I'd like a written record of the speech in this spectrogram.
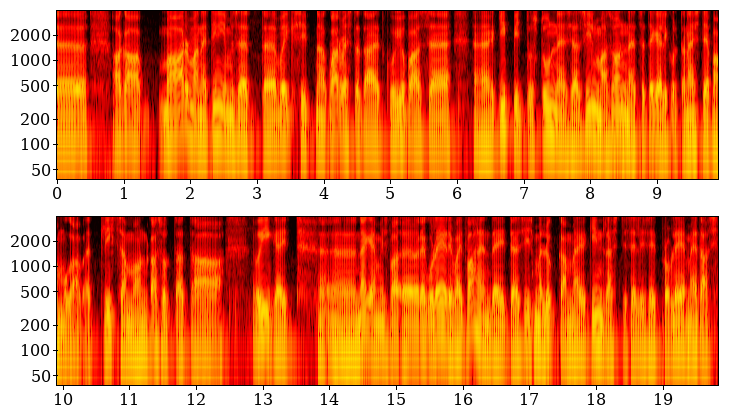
äh, aga ma arvan, et inimesed äh, võiksid nagu arvestada, et kui juba see äh, kipitustunne seal silmas on, et see tegelikult on hästi ebamugav, et lihtsam on kasutada õigeid äh, nägemis reguleerivaid vahendeid ja siis me lükkame kindlasti selliseid probleeme edasi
